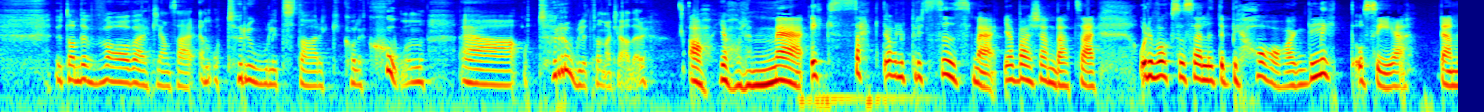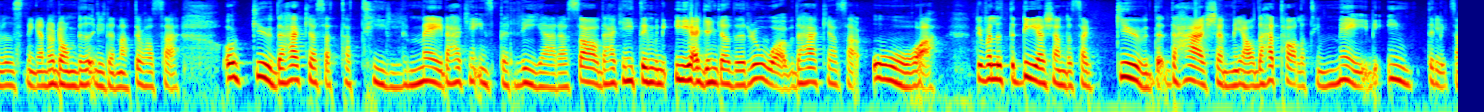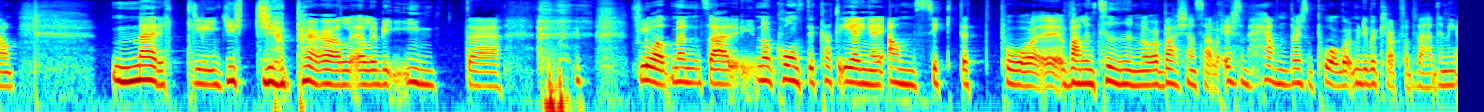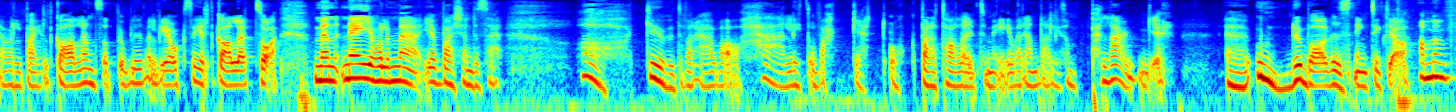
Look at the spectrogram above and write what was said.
Utan det var verkligen så här en otroligt stark kollektion. Eh, otroligt fina kläder. Ja, jag håller med. Exakt, jag håller precis med. Jag bara kände att så här, och det var också så här lite behagligt att se den visningen och de bilderna. Att det var så här, åh gud, det här kan jag så här, ta till mig. Det här kan jag inspireras av. Det här kan jag hitta i min egen garderob. Det här kan jag så här, åh. Det var lite det jag kände så här, gud, det här känner jag. Det här talar till mig. Det är inte liksom märklig gyttjepöl eller det är inte förlåt, men så här, någon konstig tatueringar i ansiktet på eh, Valentin och jag bara känner så här, vad är det som händer, vad är det som pågår? Men det är väl klart för att världen är väl bara helt galen så att då blir väl det också helt galet så. Men nej, jag håller med. Jag bara kände så här, åh, gud vad det här var härligt och vackert och bara talade till mig i varenda liksom, plagg. Eh, underbar visning tyckte jag. Ja men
